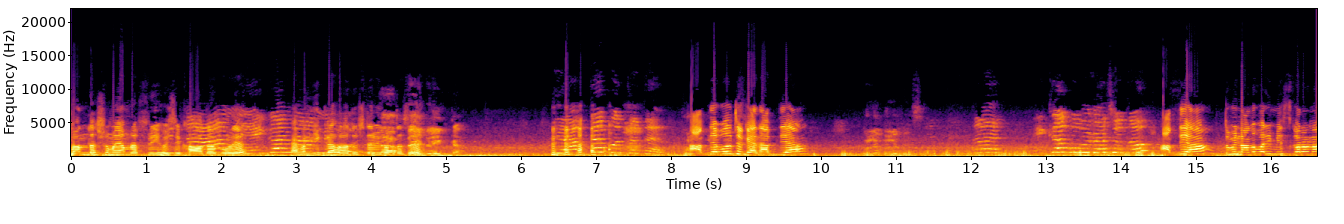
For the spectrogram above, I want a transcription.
সন্ধ্যার সময় আমরা ফ্রি হয়েছি খাওয়া দাওয়া করে। এখন ইকরা হলো দুষ্টামি করতেছে। আবদিয়া বলছো কেন? আবদিয়া বলে বলে ফেলছে। আবদিয়া তুমি নানু বাড়ি মিস করো না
